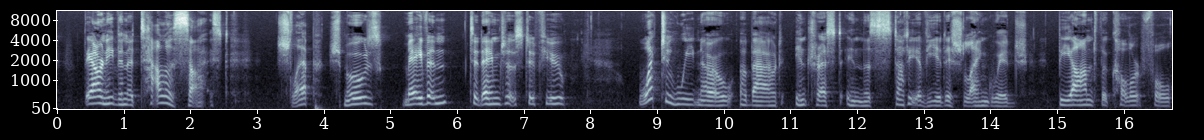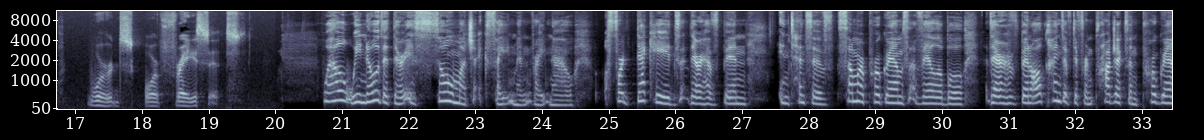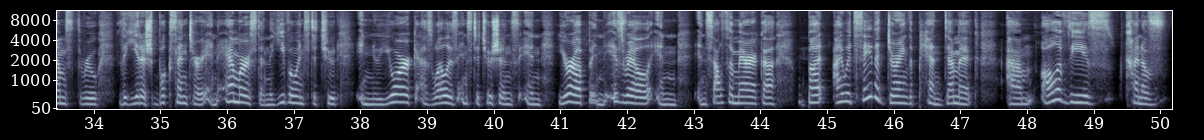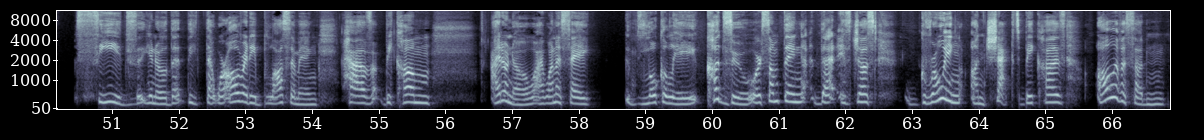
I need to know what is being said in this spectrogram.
they aren't even italicized. Schlep, schmooze, maven, to name just a few. What do we know about interest in the study of Yiddish language beyond the colorful words or phrases? Well, we know that there is so much excitement right now. For decades, there have been intensive summer programs available. There have been all kinds of different projects and programs through the Yiddish Book Center in Amherst and the YIVO Institute in New York, as well as institutions in Europe, in Israel, in, in South America. But I would say that during the pandemic, um, all of these kind of seeds, you know, that the that were already blossoming have become I don't know, I want to say locally kudzu or something that is just growing unchecked because all of a sudden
